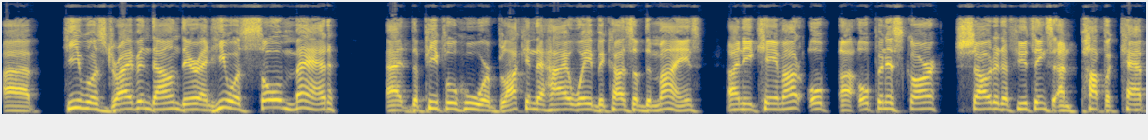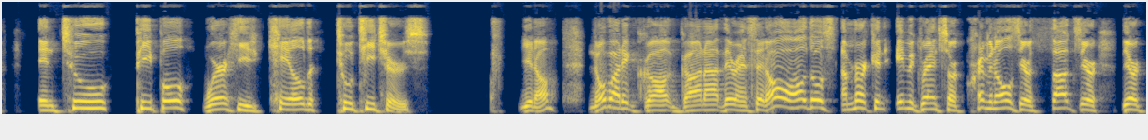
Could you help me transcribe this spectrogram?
Uh, he was driving down there, and he was so mad at the people who were blocking the highway because of the mines. And he came out, op- uh, opened his car, shouted a few things, and popped a cap in two people where he killed two teachers. You know, nobody got, gone out there and said, "Oh, all those American immigrants are criminals. They're thugs. They're they're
